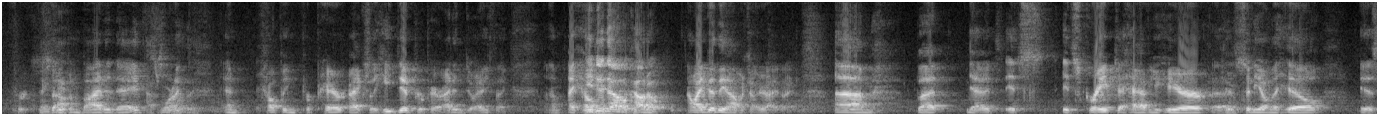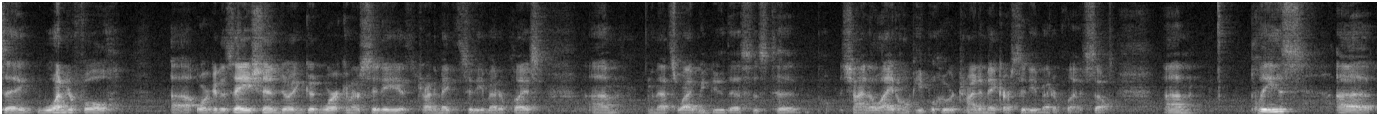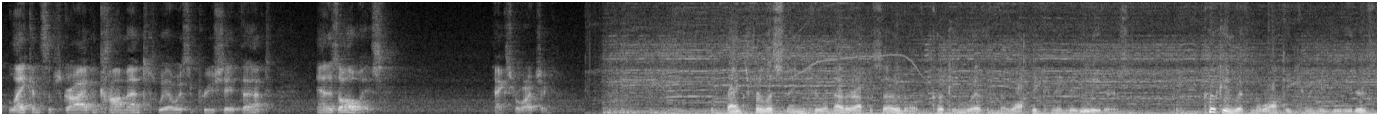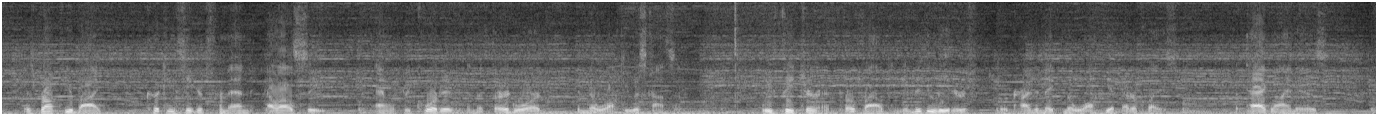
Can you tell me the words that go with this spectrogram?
for Thank stopping you. by today this morning and helping prepare. Actually, he did prepare. I didn't do anything. Um, I He did the avocado. Oh, I did the avocado, right, right. Um, but yeah, it's it's it's great to have you here. Uh. City on the Hill is a wonderful uh, organization doing good work in our city. It's trying to make the city a better place, um, and that's why we do this is to shine a light on people who are trying to make our city a better place. So, um, please uh, like and subscribe and comment. We always appreciate that. And as always, thanks for watching. Thanks for listening to another episode of Cooking with Milwaukee Community Leaders. Cooking with Milwaukee Community Leaders is brought to you by Cooking Secrets for Men, LLC, and was recorded in the Third Ward in Milwaukee, Wisconsin. we feature and profile community leaders who are trying to make Milwaukee a better place. The tagline is,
